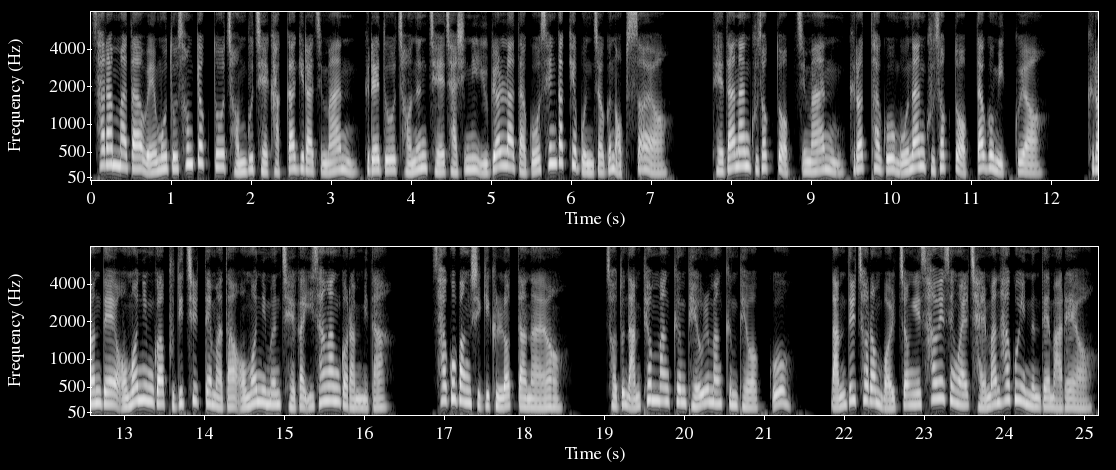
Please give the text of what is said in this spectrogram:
사람마다 외모도 성격도 전부 제 각각이라지만 그래도 저는 제 자신이 유별나다고 생각해 본 적은 없어요. 대단한 구석도 없지만 그렇다고 모난 구석도 없다고 믿고요. 그런데 어머님과 부딪힐 때마다 어머님은 제가 이상한 거랍니다. 사고방식이 글렀다나요. 저도 남편만큼 배울 만큼 배웠고 남들처럼 멀쩡히 사회생활 잘만 하고 있는데 말해요.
